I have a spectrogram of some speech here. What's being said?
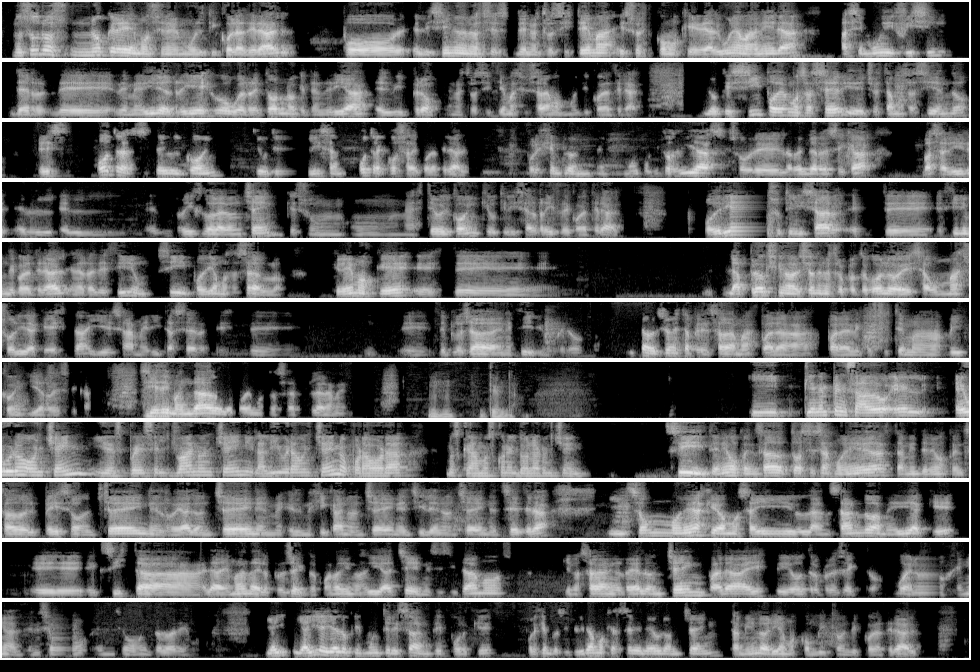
Nosotros no creemos en el multicolateral por el diseño de de nuestro sistema. Eso es como que de alguna manera hace muy difícil de, medir el riesgo o el retorno que tendría el BitPro en nuestro sistema si usáramos multicolateral. Lo que sí podemos hacer, y de hecho estamos haciendo, es otras stablecoin que utilizan otra cosa de colateral. Por ejemplo, en, muy poquitos días sobre la red de RSK va a salir el, el, RIF Dollar On Chain, que es un, una stablecoin que utiliza el RIF de colateral. Podríamos utilizar este, Ethereum de colateral en la red de Ethereum? Sí, podríamos hacerlo. Creemos que este, la próxima versión de nuestro protocolo es aún más sólida que esta y esa merita ser este, eh, deployada en Ethereum, pero esta versión está pensada más para, el ecosistema Bitcoin y RSK. Si es demandado, lo podemos hacer claramente. Entiendo. ¿Y tienen pensado el euro on-chain y después el yuan on-chain y la libra on-chain o por ahora nos quedamos con el dólar on-chain? Sí, tenemos pensado todas esas monedas, también tenemos pensado el peso on-chain, el real on-chain, el, mexicano on-chain, el chileno on-chain, etcétera. Y son monedas que vamos a ir lanzando a medida que eh, exista la demanda de los proyectos. Cuando alguien nos diga, che, necesitamos que nos hagan el real on-chain para este otro proyecto. Bueno, genial, en ese, momento lo haremos. Y ahí, y ahí hay algo que es muy interesante porque, por ejemplo, si tuviéramos que hacer el euro on-chain, también lo haríamos con Bitcoin de colateral.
